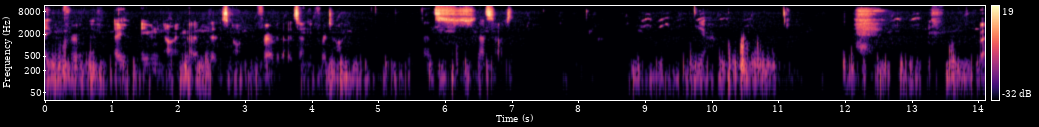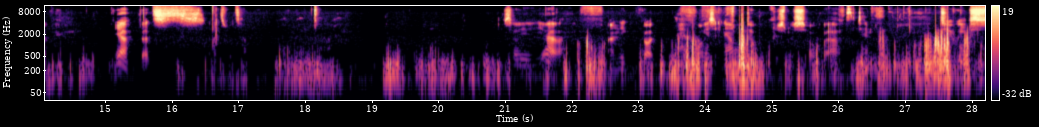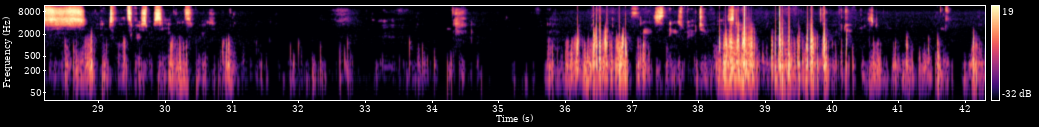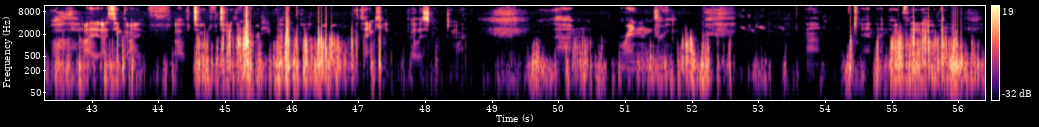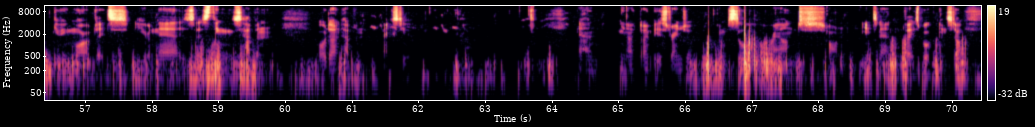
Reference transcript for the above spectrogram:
Even for even knowing that, that it's not forever, that it's only for a time. That's that's hard to leave. Yeah. but yeah, that's that's what's happening. So yeah, I've only got how long is it now until Christmas? Oh wow, it's the tenth. Two weeks until it's Christmas Eve. That's crazy. Mm. Things things move too fast. eh? They move too fast. Well, I, I think I've I've talked too long already, but um, thank you for listening to my um, random dream. Um, and, and hopefully I'll be giving more updates here and there as, as things happen or don't happen next year. And you know, don't be a stranger. I'm still around on internet and Facebook and stuff,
